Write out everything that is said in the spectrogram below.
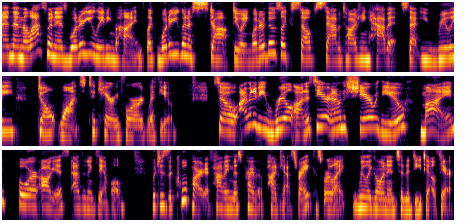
And then the last one is what are you leaving behind? Like, what are you going to stop doing? What are those like self sabotaging habits that you really don't want to carry forward with you? So I'm going to be real honest here and I'm going to share with you mine for August as an example, which is the cool part of having this private podcast, right? Because we're like really going into the details here.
